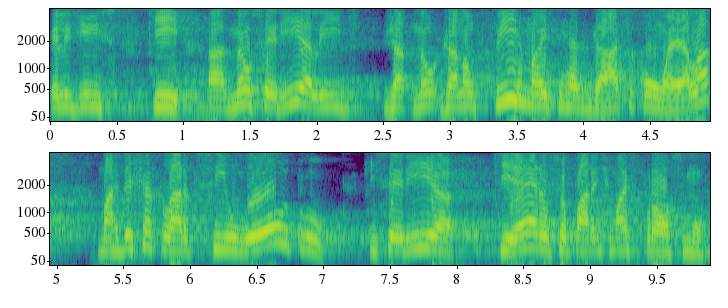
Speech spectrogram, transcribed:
Ele diz que ah, não seria ali, já não, já não firma esse resgate com ela, mas deixa claro que se o outro que seria, que era o seu parente mais próximo,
